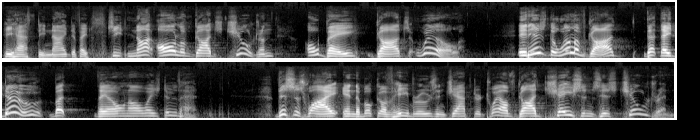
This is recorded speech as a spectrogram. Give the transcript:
He hath denied the faith. See, not all of God's children obey God's will. It is the will of God that they do, but they don't always do that. This is why in the book of Hebrews in chapter 12, God chastens his children.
